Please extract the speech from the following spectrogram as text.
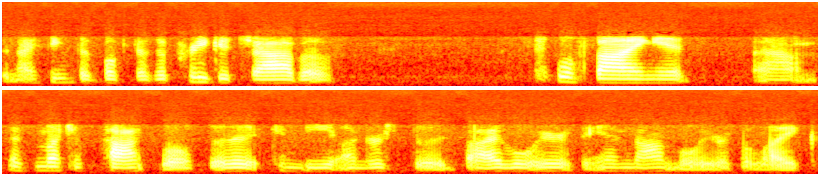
and I think the book does a pretty good job of simplifying it um, as much as possible so that it can be understood by lawyers and non-lawyers alike.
